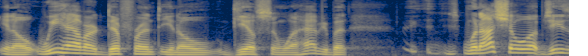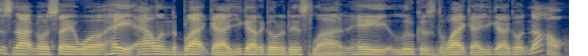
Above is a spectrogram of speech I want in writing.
You know, we have our different, you know, gifts and what have you. But when I show up, Jesus is not going to say, well, hey, Allen, the black guy, you got to go to this slide. Hey, Lucas, the white guy, you got to go. No.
